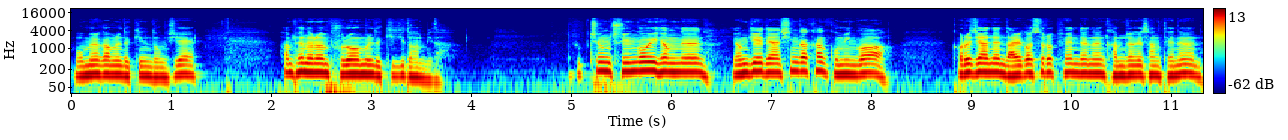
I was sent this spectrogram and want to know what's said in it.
모멸감을 느끼는 동시에 한편으로는 부러움을 느끼기도 합니다. 극중 주인공이 겪는 연기에 대한 심각한 고민과 거르지 않는 날것으로 표현되는 감정의 상태는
